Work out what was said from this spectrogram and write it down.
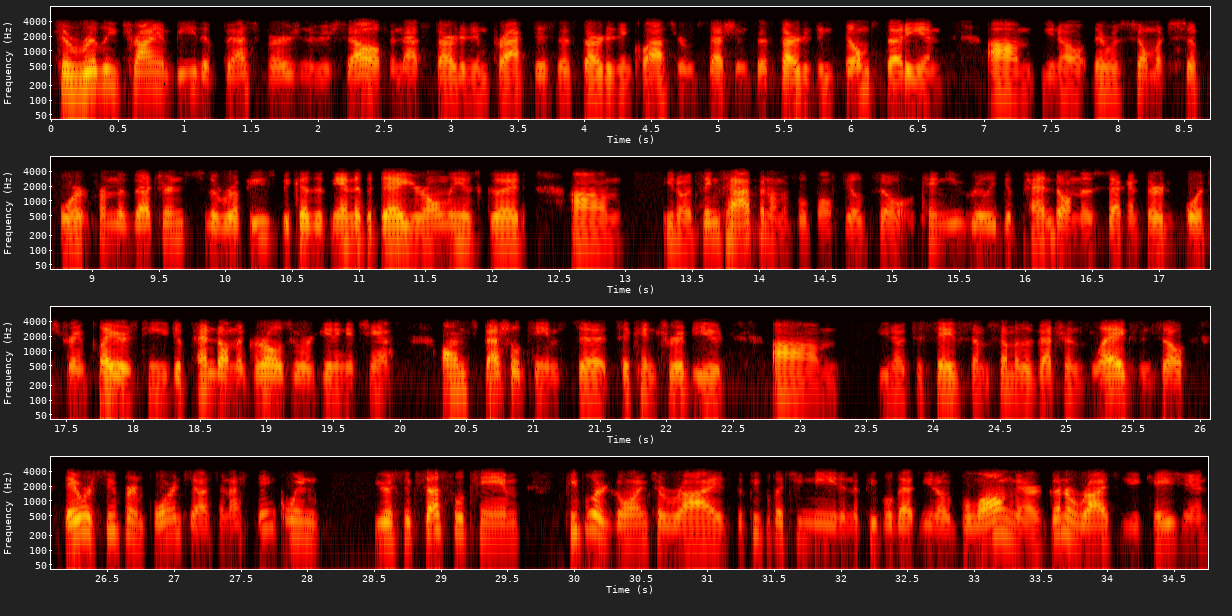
to really try and be the best version of yourself. And that started in practice that started in classroom sessions that started in film study. And um, you know there was so much support from the veterans to the rookies because at the end of the day you're only as good um, you know things happen on the football field. So can you really depend on those second third and fourth string players? Can you depend on the girls who are getting a chance on special teams to to contribute um, you know to save some some of the veterans legs and so they were super important to us and i think when you're a successful team people are going to rise. The people that you need and the people that you know belong there are going to rise to the occasion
